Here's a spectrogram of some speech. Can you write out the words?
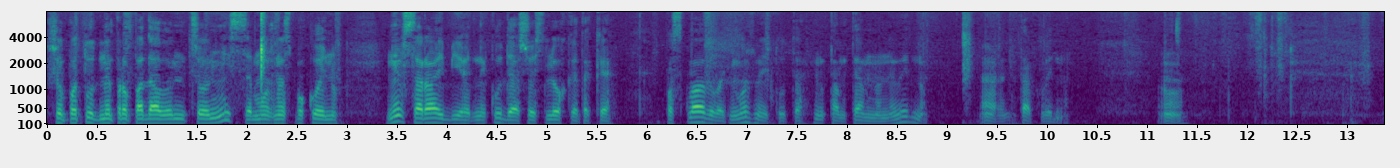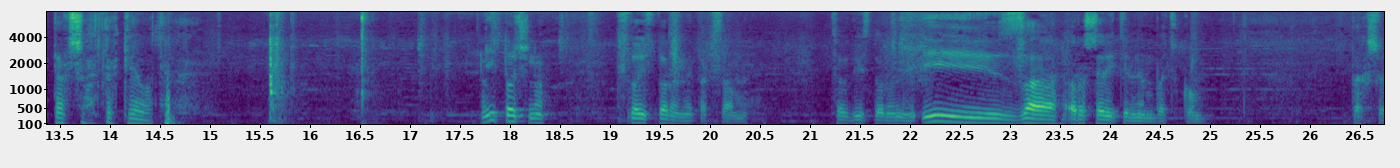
Щоб отут не пропадало нічого місця, можна спокійно не в сарай бігати, нікуди, а щось легке таке поскладувати. Можна і тут. Ну там темно не видно. А, так видно. О. Так що таке от. І точно з тої сторони так само. Це в дві сторони. І за розширительним бачком. Так що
